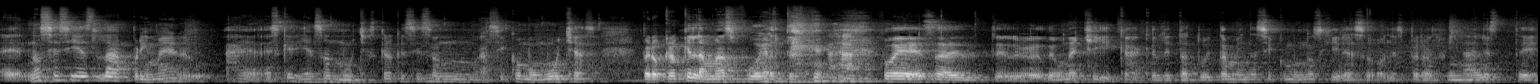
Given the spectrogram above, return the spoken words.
eh, no sé si es la primera, es que ya son muchas, creo que sí son así como muchas, pero creo que la más fuerte fue esa de, de, una chica que le tatué también así como unos girasoles, pero al final, este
